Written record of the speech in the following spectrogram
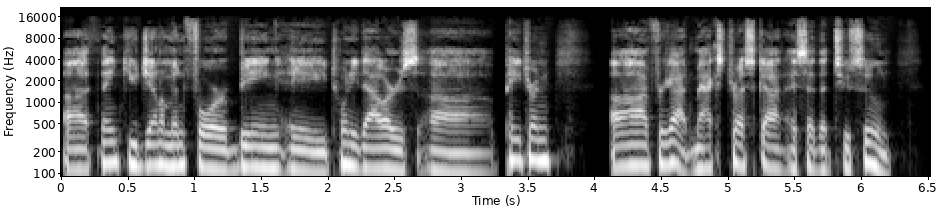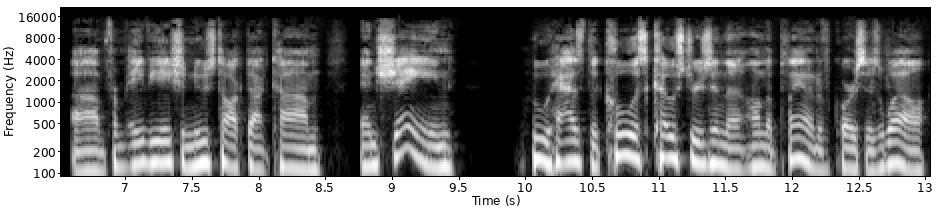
Uh, thank you, gentlemen, for being a $20 uh, patron. Uh, I forgot Max Trescott. I said that too soon. Uh, from aviationnewstalk.com and Shane, who has the coolest coasters in the on the planet, of course, as well,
